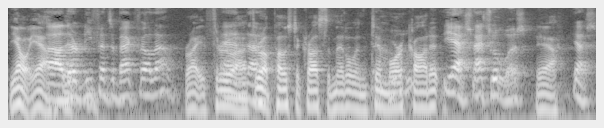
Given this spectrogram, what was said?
Yeah, oh, yeah. Uh, their defensive back fell down. right threw and, a, uh, threw a post across the middle, and Tim Moore caught it. Yes, that's who it was. Yeah, Yes,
